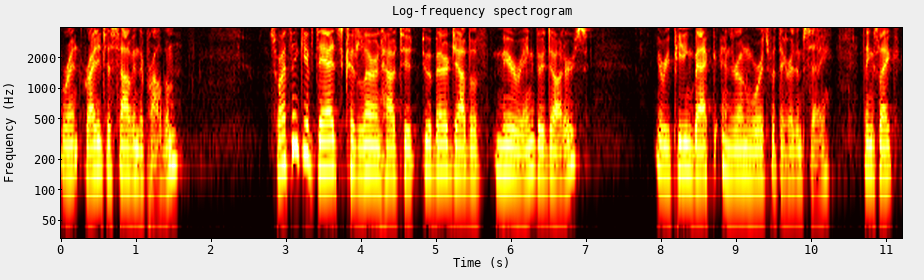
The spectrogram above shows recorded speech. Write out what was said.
right into solving the problem. So I think if dads could learn how to do a better job of mirroring their daughters, you know, repeating back in their own words what they heard them say, things like,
